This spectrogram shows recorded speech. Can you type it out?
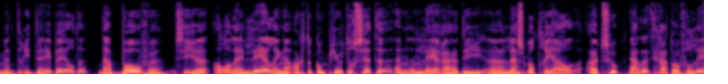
met 3D-beelden. Daarboven zie je allerlei leerlingen achter computers zitten en een leraar die lesmateriaal uitzoekt. Ja, dit gaat over leren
